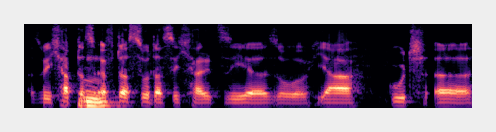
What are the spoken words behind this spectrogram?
Also ich habe das mhm. öfters so, dass ich halt sehe, so, ja, gut, äh,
